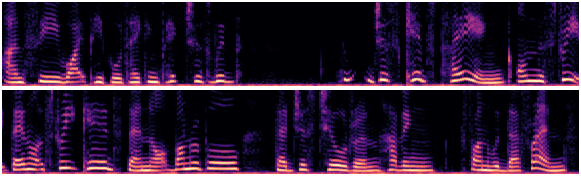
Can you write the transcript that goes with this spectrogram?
and see white people taking pictures with just kids playing on the street. They're not street kids, they're not vulnerable, they're just children having fun with their friends.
